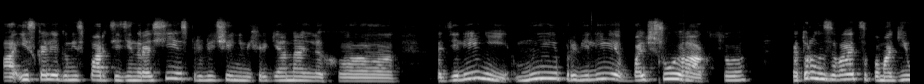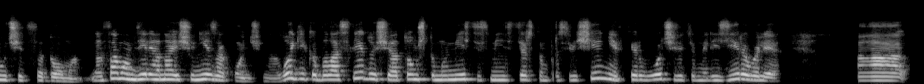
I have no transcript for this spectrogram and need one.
а, и с коллегами из партии «Единая Россия», с привлечением их региональных а, отделений, мы провели большую акцию, которая называется «Помоги учиться дома». На самом деле она еще не закончена. Логика была следующая о том, что мы вместе с Министерством просвещения в первую очередь анализировали а,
